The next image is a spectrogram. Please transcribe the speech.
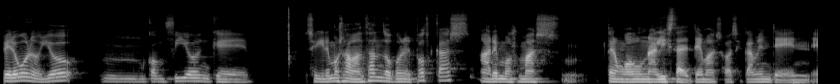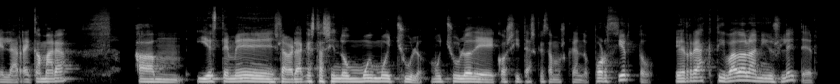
pero bueno, yo mm, confío en que seguiremos avanzando con el podcast. Haremos más. Mm, tengo una lista de temas básicamente en, la recámara y este mes, la verdad que está siendo muy, muy chulo, muy chulo de cositas que estamos creando. Por cierto, he reactivado la newsletter.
